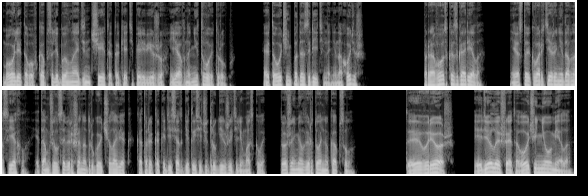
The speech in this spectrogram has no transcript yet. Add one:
Более того, в капсуле был найден чей-то, как я теперь вижу, явно не твой труп. Это очень подозрительно, не находишь? Проводка сгорела. Я с той квартиры недавно съехал, и там жил совершенно другой человек, который, как и десятки тысяч других жителей Москвы, тоже имел виртуальную капсулу. «Ты врешь и делаешь это очень неумело»,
